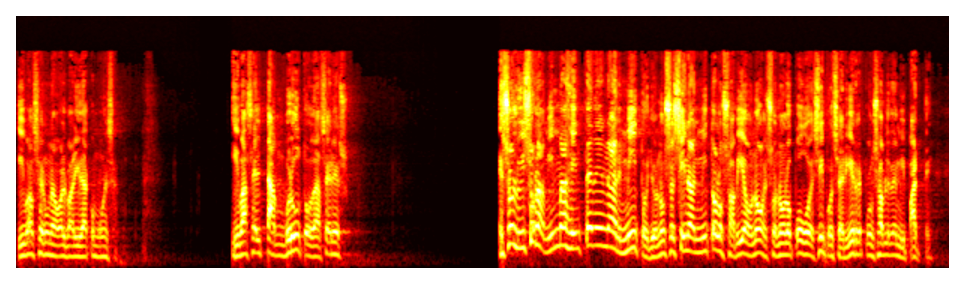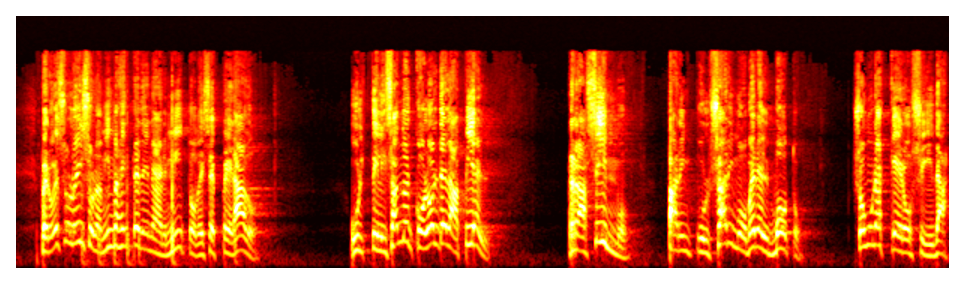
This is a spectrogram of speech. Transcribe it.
iba a hacer una barbaridad como esa? Iba a ser tan bruto de hacer eso. Eso lo hizo la misma gente de Narmito. Yo no sé si Narmito lo sabía o no, eso no lo puedo decir, pues sería irresponsable de mi parte. Pero eso lo hizo la misma gente de Narmito, desesperado, utilizando el color de la piel, racismo, para impulsar y mover el voto. Son una asquerosidad.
